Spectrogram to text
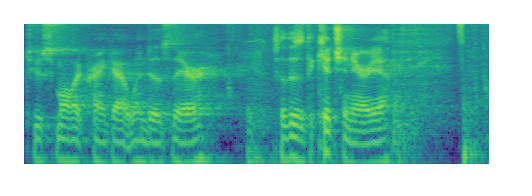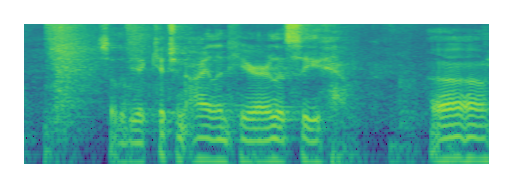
Two smaller crank out windows there. So this is the kitchen area. So there'll be a kitchen island here. Let's see. Uh,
